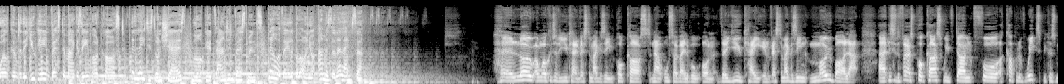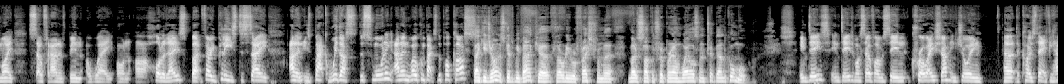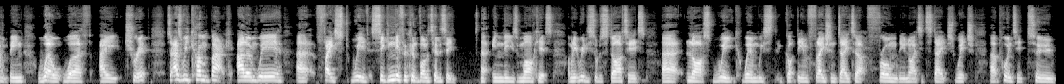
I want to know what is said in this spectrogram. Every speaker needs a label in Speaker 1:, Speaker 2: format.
Speaker 1: Welcome to the UK Investor Magazine podcast, the latest on shares, markets, and investments, now available on your Amazon Alexa.
Speaker 2: Hello and welcome to the UK Investor Magazine podcast, now also available on the UK Investor Magazine mobile app. Uh, this is the first podcast we've done for a couple of weeks because myself and Alan have been away on our holidays, but very pleased to say Alan is back with us this morning. Alan, welcome back to the podcast.
Speaker 3: Thank you, John. It's good to be back, uh, thoroughly refreshed from a motorcycle trip around Wales and a trip down to Cornwall.
Speaker 2: Indeed, indeed. Myself, I was in Croatia enjoying uh, the coast there. If you haven't been, well worth a trip. So, as we come back, Alan, we're uh, faced with significant volatility uh, in these markets. I mean, it really sort of started uh, last week when we got the inflation data from the United States, which uh, pointed to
